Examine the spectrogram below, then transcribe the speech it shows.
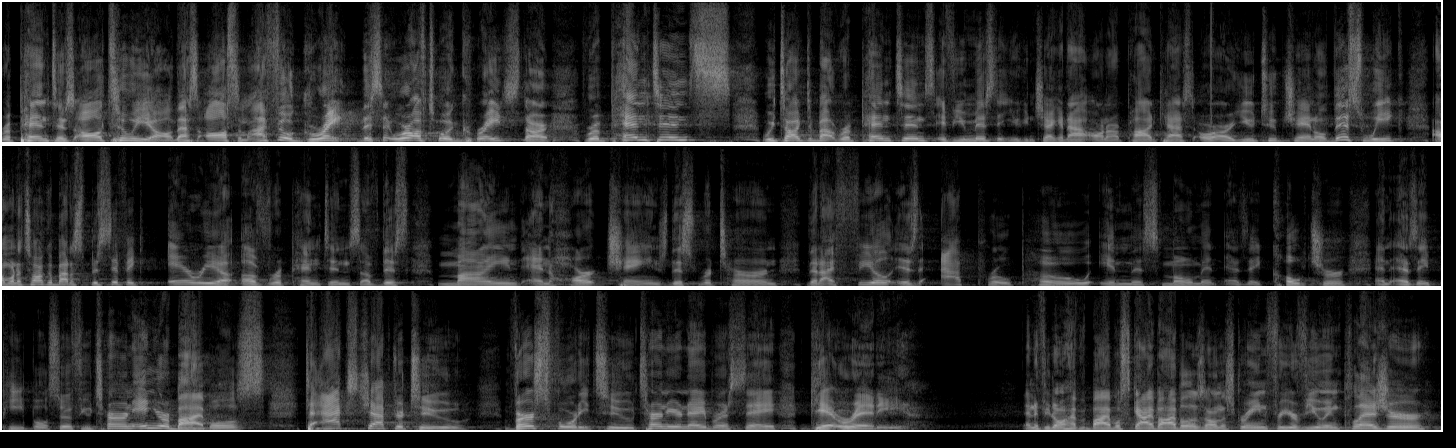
Repentance, all two of y'all. That's awesome. I feel great. This we're off to a great start. Repentance. We talked about repentance. If you missed it, you can check it out on our podcast or our YouTube channel. This week, I want to talk about a specific area of repentance, of this mind and heart change, this return that I feel is apropos in this moment as a culture and as a people. So if you turn in your Bibles to Acts chapter 2, verse 42, turn to your neighbor and say, "Get ready." And if you don't have a Bible, Sky Bible is on the screen for your viewing pleasure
